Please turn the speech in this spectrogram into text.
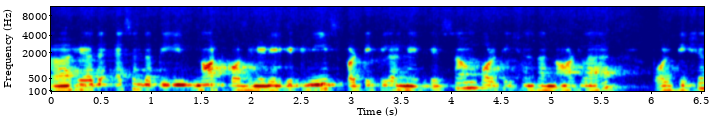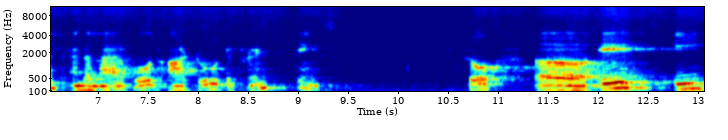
uh, here the S and the P is not coordinated. It means particular negative. Some politicians are not liar politicians and the liar both are two different things. So uh, A, E,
